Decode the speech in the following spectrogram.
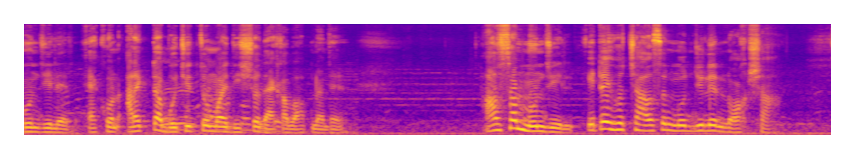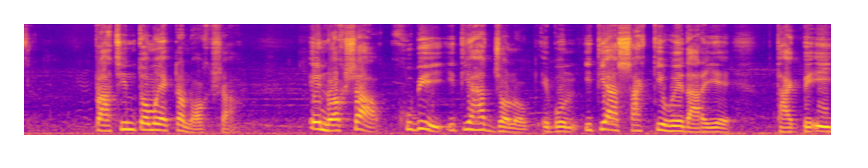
মঞ্জিলের এখন আরেকটা বৈচিত্র্যময় দৃশ্য দেখাবো আপনাদের। আহসান মঞ্জিল, এটাই হচ্ছে আহসান মঞ্জিলের নকশা। প্রাচীনতম একটা নকশা। এই নকশা খুবই ইতিহাসজনক এবং ইতিহাস সাক্ষী হয়ে দাঁড়িয়ে থাকবে এই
